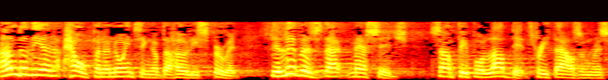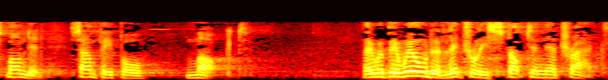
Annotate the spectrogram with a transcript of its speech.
under the help and anointing of the Holy Spirit, delivers that message. Some people loved it, 3,000 responded. Some people mocked. They were bewildered, literally stopped in their tracks.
